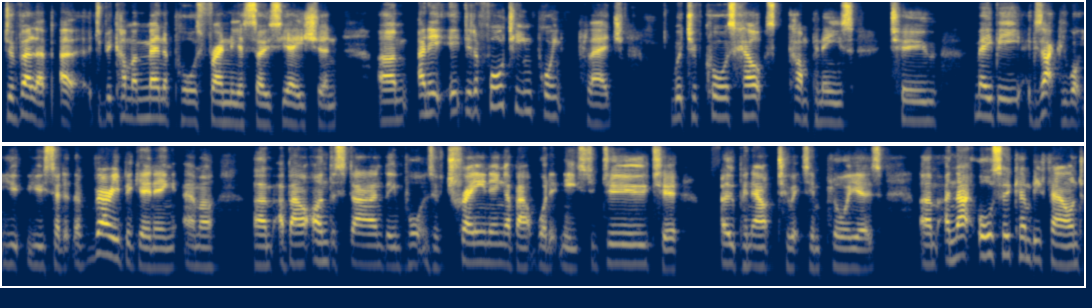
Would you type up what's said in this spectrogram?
develop uh, to become a menopause friendly association. Um, and it, it did a 14 point pledge, which of course helps companies to maybe exactly what you, you said at the very beginning, Emma, um, about understand the importance of training, about what it needs to do to open out to its employers. Um, and that also can be found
